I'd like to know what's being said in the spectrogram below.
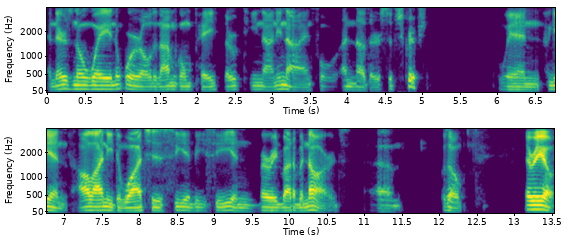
And there's no way in the world that I'm going to pay $13.99 for another subscription. When, again, all I need to watch is CNBC and Buried by the Bernards. Um, so there we go,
